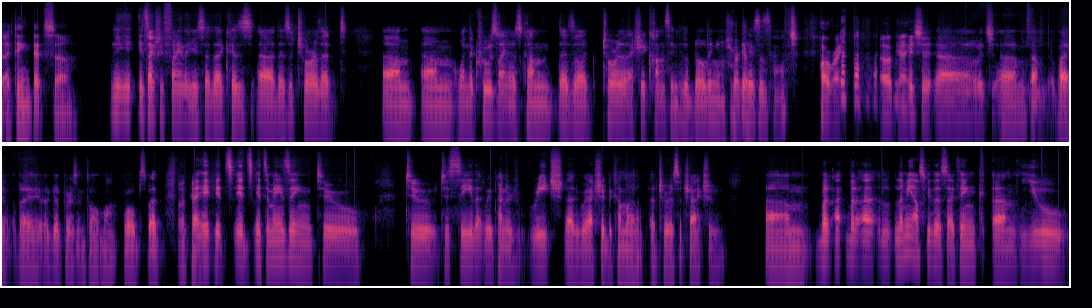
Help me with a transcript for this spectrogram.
I think that's um, It's actually funny that you said that because uh, there's a tour that um, um, when the cruise liners come, there's a tour that actually comes into the building and showcases Hatch, all right. Okay. which uh, which um, done by by a good person called Mark Forbes. But uh, Okay. it, it's it's it's amazing to to to see that we've kind of reached that we actually become a, a tourist attraction. Um, but but uh, let me ask you this: I think um, you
